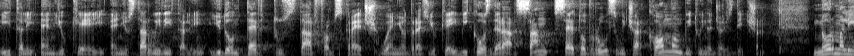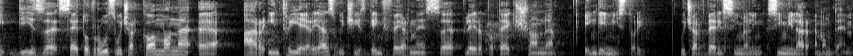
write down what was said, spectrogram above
Italy and UK and you start with Italy, you don't have to start from scratch when you address UK because there are some set of rules which are common between the jurisdiction. Normally, these uh, set of rules which are common uh, are in three areas, which is game fairness, uh, player protection, and game history, which are very similar, similar among them.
